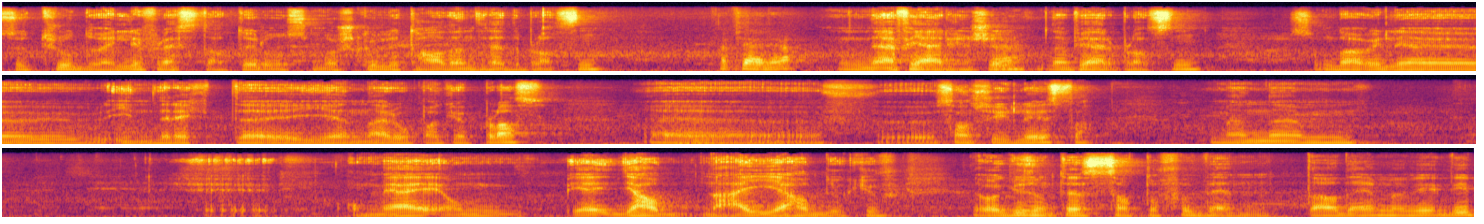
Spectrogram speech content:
så trodde vel de fleste at Rosenborg skulle ta den tredjeplassen. Den fjerde, ja. Nei, fjerde, unnskyld. Den fjerdeplassen. Som da ville indirekte gi en europacupplass. Eh, sannsynligvis, da. Men eh, om jeg, om jeg, jeg hadde, Nei, jeg hadde jo ikke Det var ikke sånn at jeg satt og forventa det, men vi, vi,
